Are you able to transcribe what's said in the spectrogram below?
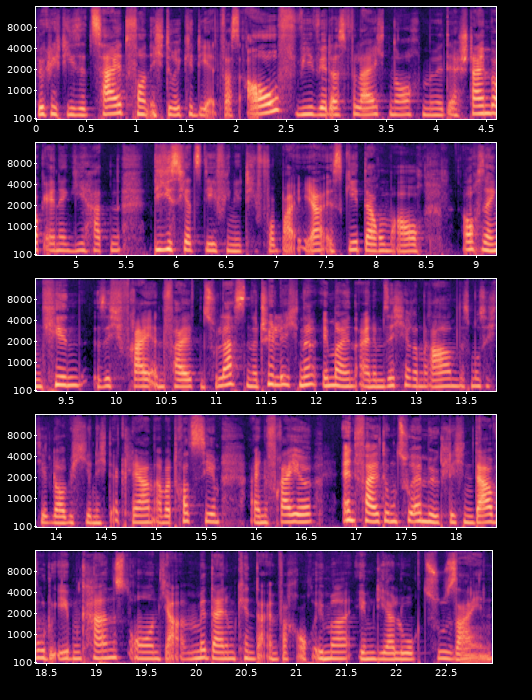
wirklich diese Zeit von ich drücke dir etwas auf, wie wir das vielleicht noch mit der Steinbock-Energie hatten, die ist jetzt definitiv vorbei. Ja, es geht darum auch, auch sein Kind sich frei entfalten zu lassen. Natürlich, ne, immer in einem sicheren Rahmen, das muss ich dir, glaube ich, hier nicht erklären, aber trotzdem eine freie Entfaltung zu ermöglichen, da wo du eben kannst und ja, mit deinem Kind einfach auch immer im Dialog zu sein.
